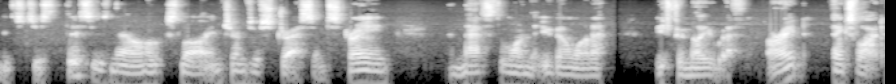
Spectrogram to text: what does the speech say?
It's just this is now Hooke's law in terms of stress and strain, and that's the one that you're going to want to be familiar with. All right? Thanks a lot.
